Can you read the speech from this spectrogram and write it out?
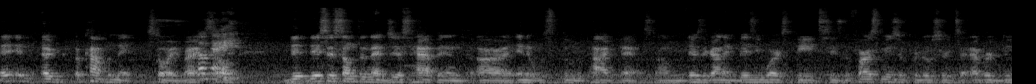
and, and a, a compliment story, right? Okay. So th- this is something that just happened, uh, and it was through the podcast. Um, there's a guy named Busy Works Beats. He's the first music producer to ever do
